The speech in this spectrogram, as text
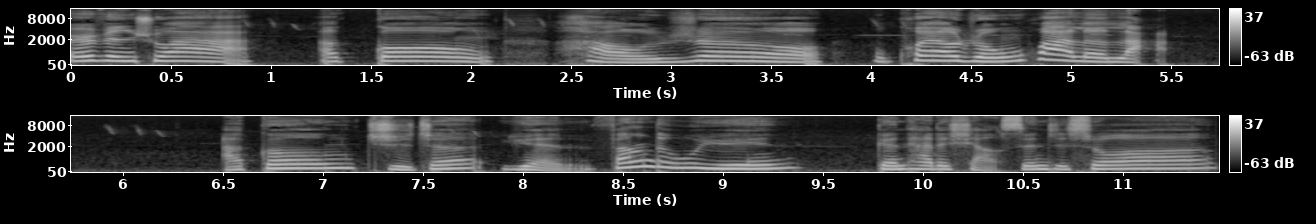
Irvin 说：“啊，阿公，好热哦，我快要融化了啦！”阿公指着远方的乌云，跟他的小孙子说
